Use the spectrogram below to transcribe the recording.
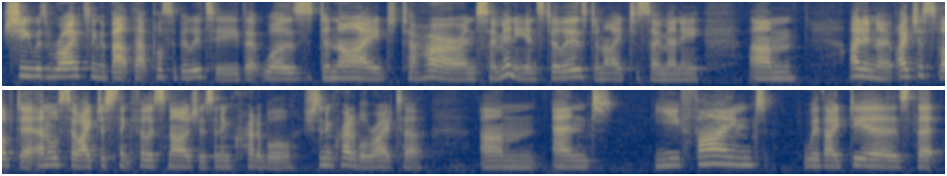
she was writing about that possibility that was denied to her and so many and still is denied to so many. Um, I don't know. I just loved it. And also I just think Phyllis Nagy is an incredible, she's an incredible writer. Um, and you find with ideas that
